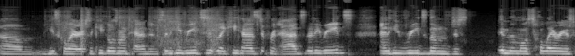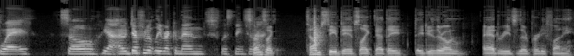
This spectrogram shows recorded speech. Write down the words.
Um, he's hilarious. Like he goes on tangents and he reads like he has different ads that he reads, and he reads them just in the most hilarious way. So yeah, I would definitely recommend listening to Sounds that. like tell them Steve Dave's like that. They they do their own ad reads. They're pretty funny.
